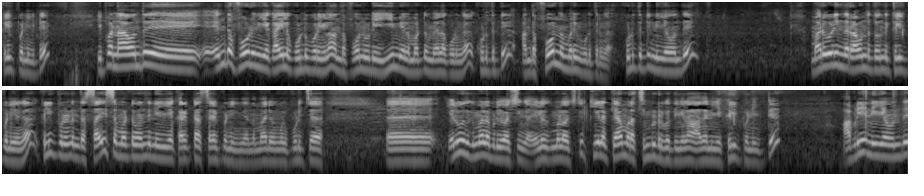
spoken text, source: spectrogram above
கிளிக் பண்ணிக்கிட்டு இப்போ நான் வந்து எந்த ஃபோனு நீங்கள் கையில் கொண்டு போகிறீங்களோ அந்த ஃபோனுடைய இமெயிலை மட்டும் மேலே கொடுங்க. கொடுத்துட்டு அந்த ஃபோன் நம்பரையும் கொடுத்துருங்க. கொடுத்துட்டு நீங்கள் வந்து மறுபடியும் இந்த ரவுண்டத்தை வந்து கிளிக் பண்ணிடுங்க. கிளிக் பண்ணிட்டு இந்த சைஸை மட்டும் வந்து நீங்கள் கரெக்டாக செலக்ட் பண்ணிக்கங்க. இந்த மாதிரி உங்களுக்கு பிடிச்ச எழுபதுக்கு மேலே இப்படி வச்சுங்க. எழுபதுக்கு மேலே வச்சுட்டு கீழே கேமரா சிம்பிள் இருக்கு பார்த்தீங்களா அதை நீங்கள் கிளிக் பண்ணிக்கிட்டு அப்படியே நீங்கள் வந்து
